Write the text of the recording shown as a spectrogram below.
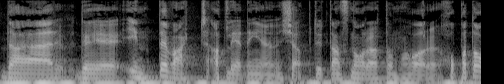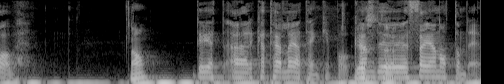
Där det inte varit att ledningen köpt utan snarare att de har hoppat av. Ja, det är Catella jag tänker på. Kan du säga något om det?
